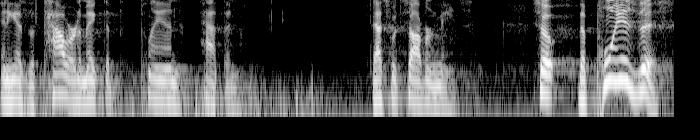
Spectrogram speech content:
and He has the power to make the plan happen. That's what sovereign means. So the point is this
